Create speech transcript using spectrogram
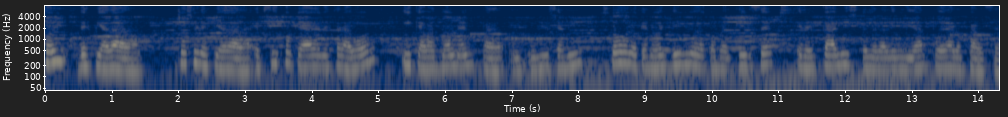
Soy despiadada, yo soy despiadada, exijo que hagan esta labor y que abandonen para unirse a mí todo lo que no es digno de convertirse en el cáliz donde la divinidad pueda alojarse.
